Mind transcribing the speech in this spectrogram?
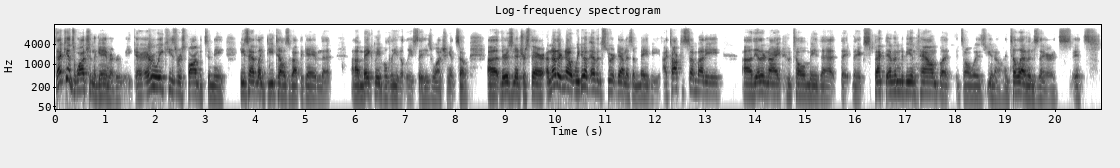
That kid's watching the game every week. Every week he's responded to me. He's had like details about the game that uh, make me believe at least that he's watching it. So uh, there is an interest there. Another note: we do have Evan Stewart down as a maybe. I talked to somebody uh, the other night who told me that they, they expect Evan to be in town, but it's always, you know, until Evan's there, it's, it's,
